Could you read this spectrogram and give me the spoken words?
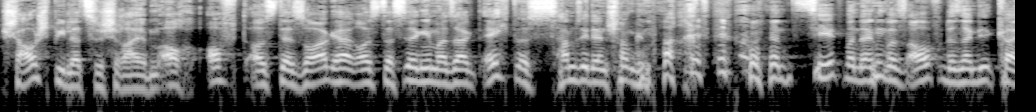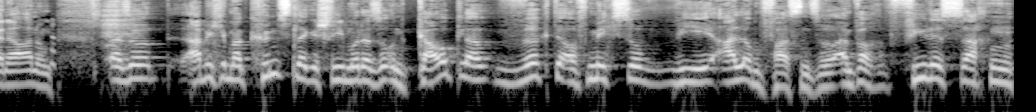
Schauspieler zu schreiben. Auch oft aus der Sorge heraus, dass irgendjemand sagt, echt, was haben Sie denn schon gemacht? Und dann zählt man irgendwas auf und dann sagen die, keine Ahnung. Also habe ich immer Künstler geschrieben oder so und Gaukler wirkte auf mich so wie allumfassend, so einfach viele Sachen,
